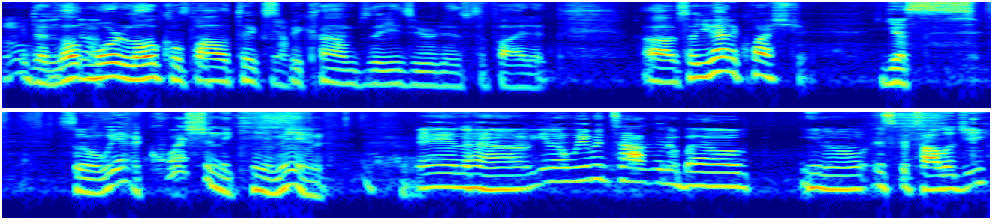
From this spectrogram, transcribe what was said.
Oh, The lo- more local politics Yeah. becomes, the easier it is to fight it. Uh, so you had a question. Yes. So we had a question that came in, and uh, you know we've been talking about you know eschatology,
